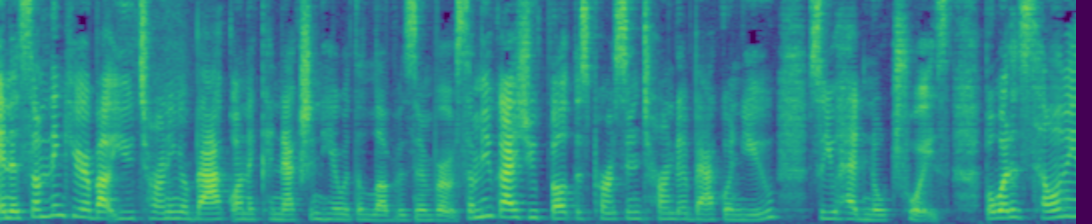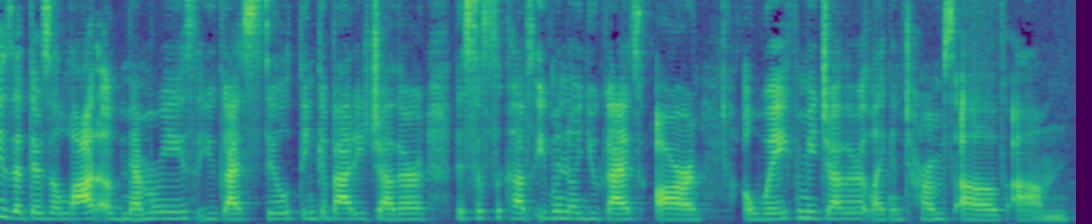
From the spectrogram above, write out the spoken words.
And it's something here about you turning your back on a connection here with the lovers in verse. Some of you guys, you felt this person turned their back on you, so you had no choice. But what it's telling me is that there's a lot of memories that you guys still think about each other. The Six of Cups, even though you guys are away from each other, like in terms of um,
